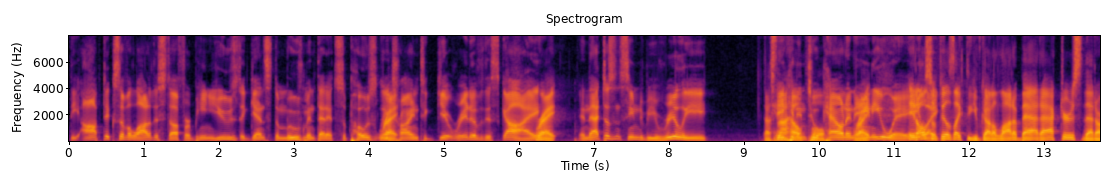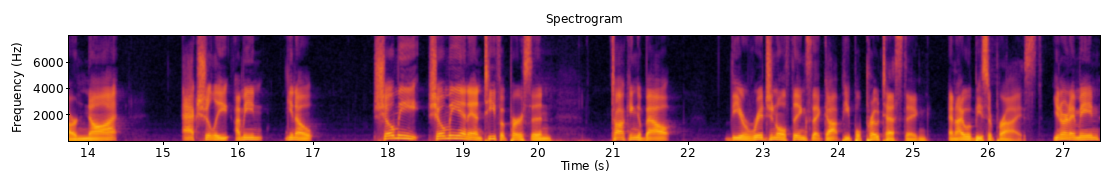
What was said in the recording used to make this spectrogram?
The optics of a lot of this stuff are being used against the movement that it's supposedly Right. trying to get rid of this guy. right. And that doesn't seem to be really That's taken not helpful. into account in Right. any way. It also like- feels like you've got a lot of bad actors that are not actually. I mean, you know, show me show me an Antifa person talking about the original things that got people protesting, and I would be surprised. You know what I mean?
